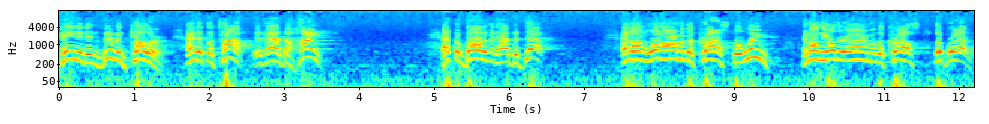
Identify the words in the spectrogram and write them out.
painted in vivid color. And at the top, it had the height. At the bottom, it had the depth. And on one arm of the cross, the length. And on the other arm of the cross, the breadth.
